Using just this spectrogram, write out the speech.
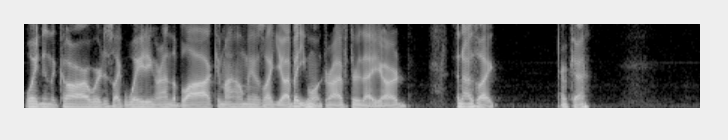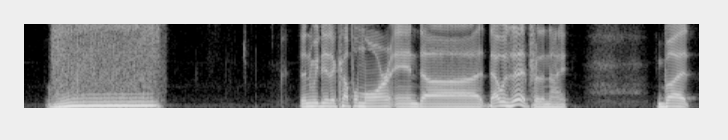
waiting in the car. We're just like waiting around the block, and my homie was like, "Yo, I bet you won't drive through that yard," and I was like, "Okay." Then we did a couple more, and uh, that was it for the night but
